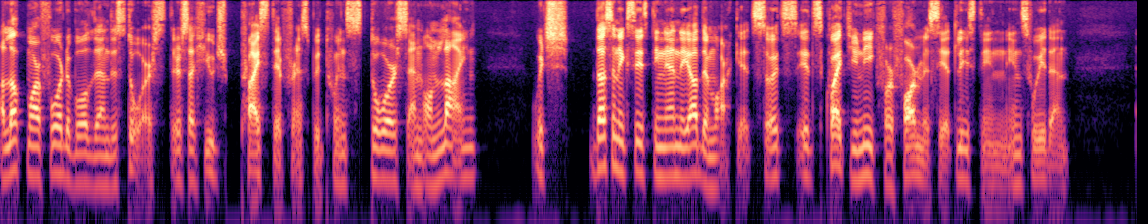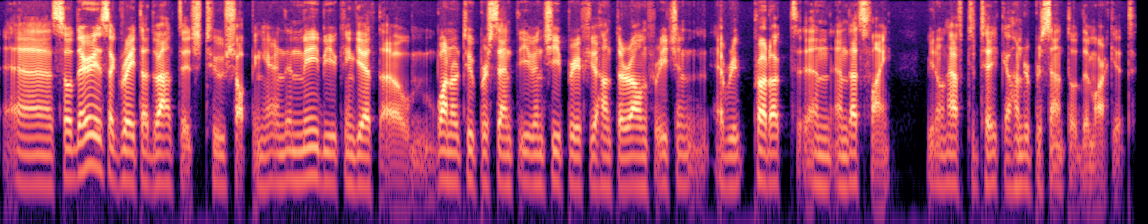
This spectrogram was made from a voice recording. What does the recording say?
a lot more affordable than the stores. There's a huge price difference between stores and online, which doesn't exist in any other market. So it's it's quite unique for pharmacy, at least in in Sweden. Uh, so there is a great advantage to shopping here, and then maybe you can get uh, one or two percent even cheaper if you hunt around for each and every product, and and that's fine. We don't have to take hundred percent of the market.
